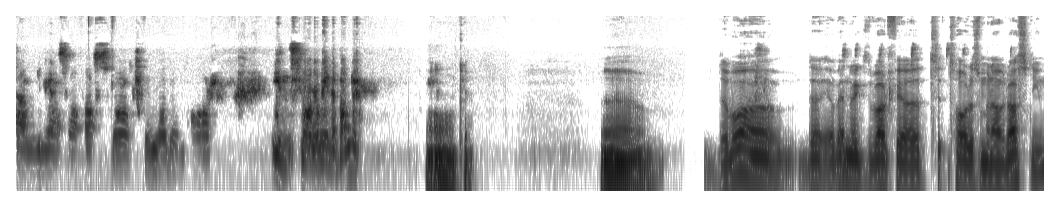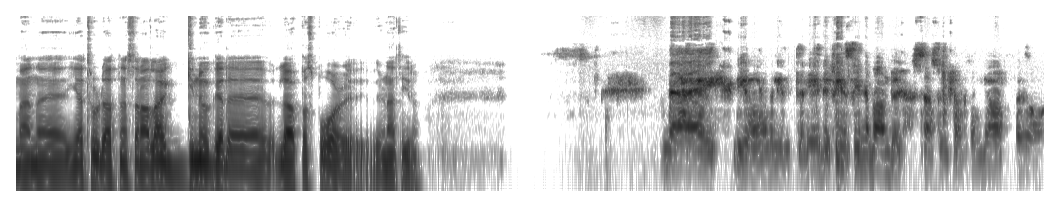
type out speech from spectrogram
fem gemensamma pass, varav två av dem har inslag av innebandy. Ja, okej. Okay. Uh, eh, det var, det, jag vet inte riktigt varför jag tar det som en överraskning, men uh, jag trodde att nästan alla gnuggade löparspår vid den här tiden. Nej, det gör de väl inte. Det, det finns innebandy. Sen så är det klart att de löper och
